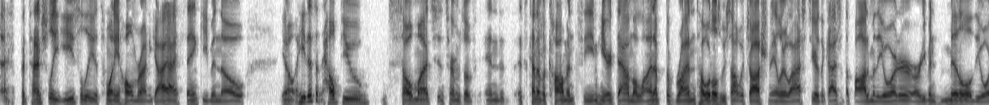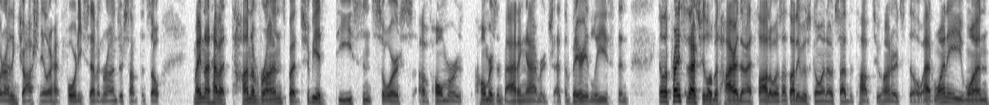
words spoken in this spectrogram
uh, potentially easily a 20 home run guy i think even though you know he doesn't help you so much in terms of and it's kind of a common theme here down the lineup the run totals we saw with josh naylor last year the guys at the bottom of the order or even middle of the order i think josh naylor had 47 runs or something so might not have a ton of runs, but should be a decent source of homers, homers and batting average at the very least. And you know, the price is actually a little bit higher than I thought it was. I thought he was going outside the top 200 still at 181.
